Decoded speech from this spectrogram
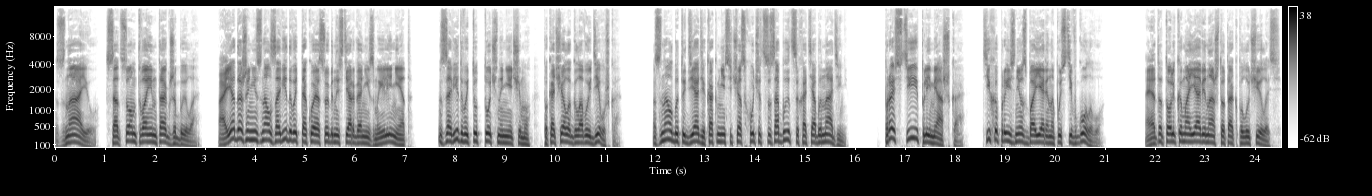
«Знаю, с отцом твоим так же было. А я даже не знал, завидовать такой особенности организма или нет. Завидовать тут точно нечему, покачала головой девушка. Знал бы ты, дядя, как мне сейчас хочется забыться хотя бы на день. Прости, племяшка, тихо произнес боярин, опустив голову. Это только моя вина, что так получилось.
